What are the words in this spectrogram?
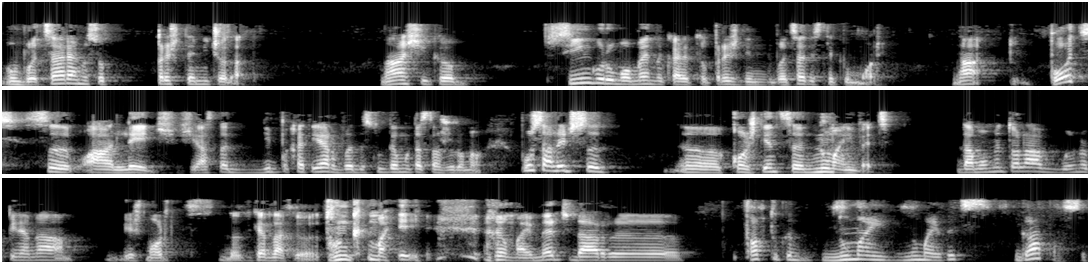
învățarea nu se oprește niciodată. Da? Și că singurul moment în care te oprești din învățare este când mori. Da? Poți să alegi, și asta, din păcate, iar văd destul de mult asta în jurul meu, poți să alegi să uh, conștient să nu mai înveți. Dar în momentul ăla, în opinia mea, ești mort, chiar dacă tu încă mai, mai mergi, dar uh, faptul că nu mai, nu mai înveți, gata, să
